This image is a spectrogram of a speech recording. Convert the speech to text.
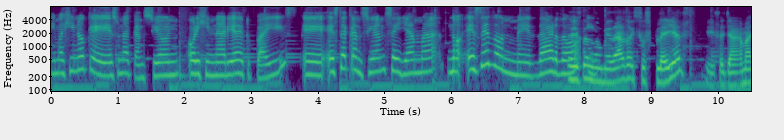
Imagino que es una canción originaria de tu país. Eh, esta canción se llama, no, es de Don Medardo. Es de Don Medardo y sus players y se llama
